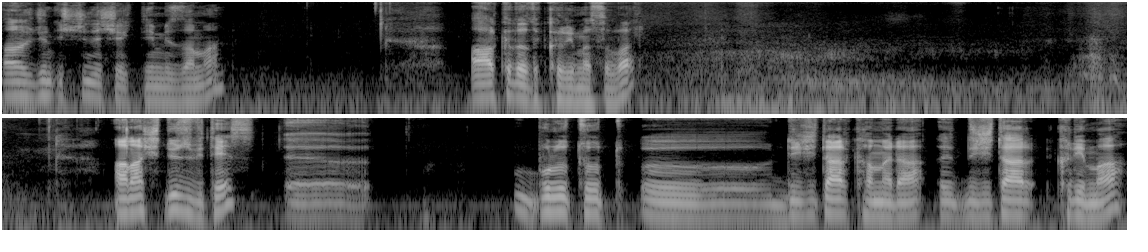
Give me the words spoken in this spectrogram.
Aracın içine çektiğimiz zaman arkada da kliması var. Araç düz vites. E, Bluetooth, e, dijital kamera, e, dijital klima,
